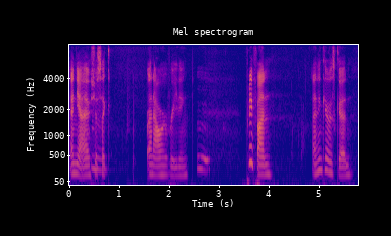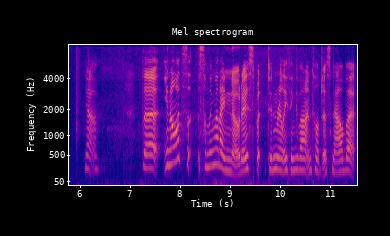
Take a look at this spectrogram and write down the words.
and yeah it was just Mhm. like an hour of reading Mm. pretty fun i think it was good Yeah. The you know what's something that I noticed but didn't really think about until just now, but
